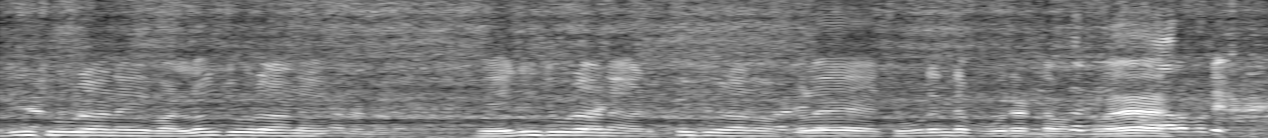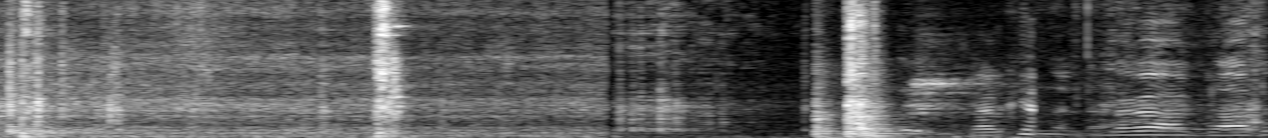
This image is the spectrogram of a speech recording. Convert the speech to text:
അരിയും ചൂടാണ് വെള്ളം ചൂടാണ്. വെയിലും ചൂടാണ് അടുപ്പും ചൂടാണ്. മക്കളെ ചൂടിന്റെ പൂരട്ട മക്കളെ. ഗ്ലാസ്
